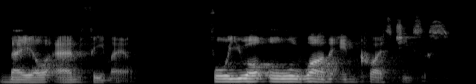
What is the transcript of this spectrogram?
male and female, for you are all one in Christ Jesus.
